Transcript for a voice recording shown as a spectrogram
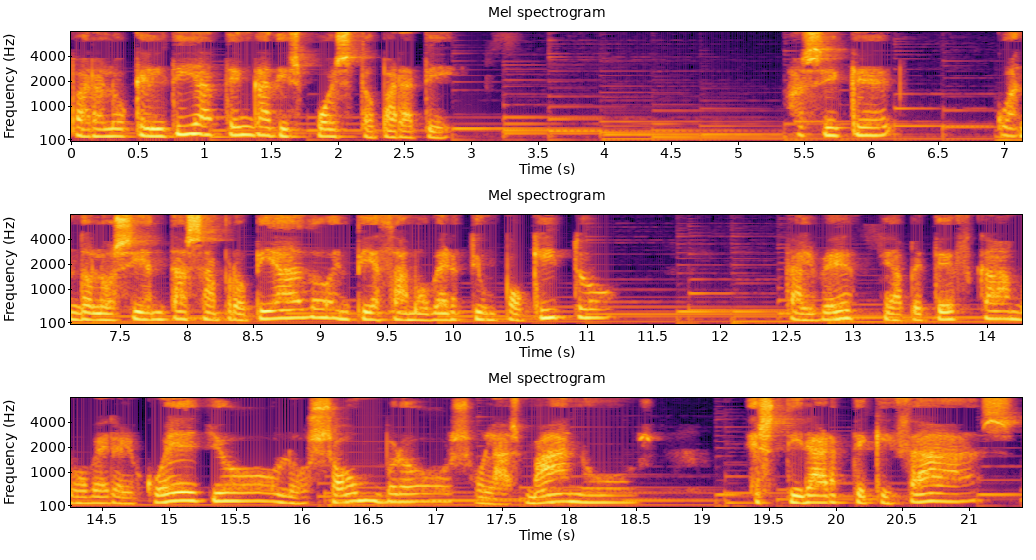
para lo que el día tenga dispuesto para ti. Así que cuando lo sientas apropiado, empieza a moverte un poquito, Tal vez te apetezca mover el cuello, los hombros o las manos, estirarte quizás,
